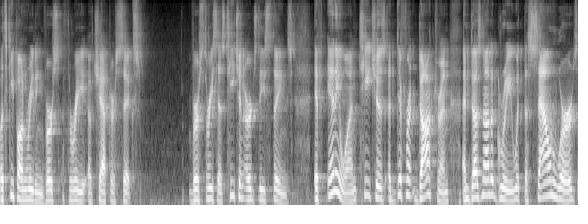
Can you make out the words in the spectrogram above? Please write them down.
Let's keep on reading verse 3 of chapter 6. Verse 3 says, Teach and urge these things. If anyone teaches a different doctrine and does not agree with the sound words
